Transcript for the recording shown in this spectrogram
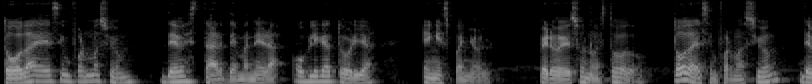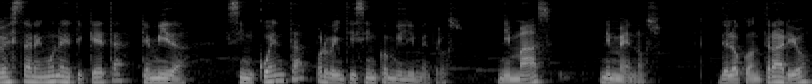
toda esa información debe estar de manera obligatoria en español. Pero eso no es todo. Toda esa información debe estar en una etiqueta que mida 50 por 25 milímetros, ni más ni menos. De lo contrario,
